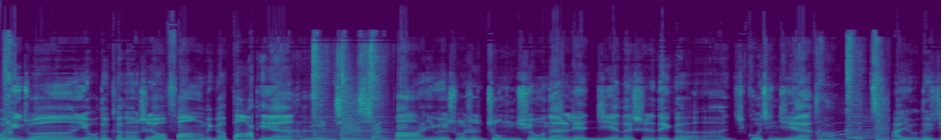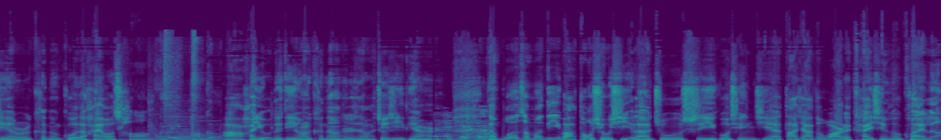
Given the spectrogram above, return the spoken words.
我听说有的可能是要放那个八天啊，因为说是中秋呢，连接的是这个国庆节啊，有的节日可能过得还要长啊，还有的地方可能是就几天，但不管怎么地吧，都休息了。祝十一国庆节大家都玩的开心和快乐。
